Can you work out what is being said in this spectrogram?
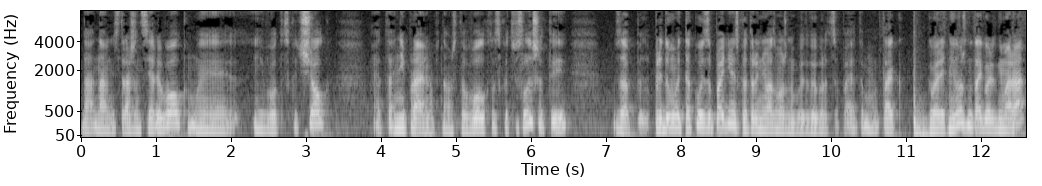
да, нам не страшен серый волк, мы его, так сказать, щелк. Это неправильно, потому что волк, так сказать, услышит и придумает такую западню, из которой невозможно будет выбраться. Поэтому так говорить не нужно, так говорит Гимара.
